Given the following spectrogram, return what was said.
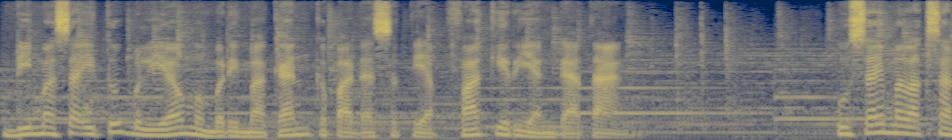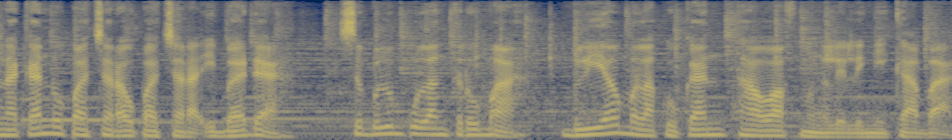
Di masa itu beliau memberi makan kepada setiap fakir yang datang. Usai melaksanakan upacara-upacara ibadah, sebelum pulang ke rumah, beliau melakukan tawaf mengelilingi Ka'bah.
